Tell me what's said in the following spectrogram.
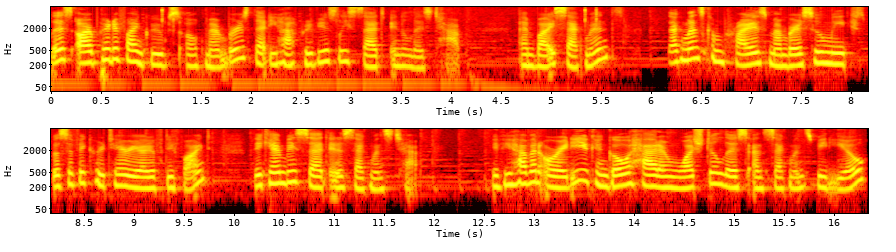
lists are predefined groups of members that you have previously set in the list tab. And by segments, Segments comprise members who meet specific criteria if defined. They can be set in the Segments tab. If you haven't already, you can go ahead and watch the list and segments video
